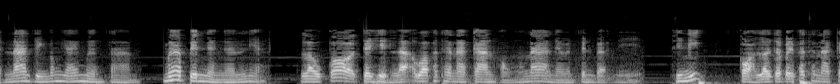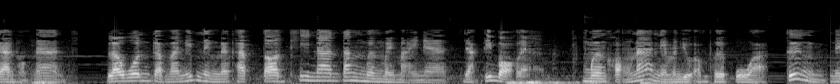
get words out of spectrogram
นน่านจึงต้องย้ายเมืองตาม เมื่อเป็นอย่างนั้นเนี่ยเราก็จะเห็นแล้วว่าพัฒนาการของน่านเนี่ยมันเป็นแบบนี้ ทีนี้ ก่อนเราจะไปพัฒนาการของน่าน เราวนกลับมานิดนึงนะครับ ตอนที่น่านตั้งเมืองใหม่ๆเนี่ยอย่างที่บอกแหละเมืองของน่านเนี่ยมันอยู่อำเภอปัว ซึ่งใน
